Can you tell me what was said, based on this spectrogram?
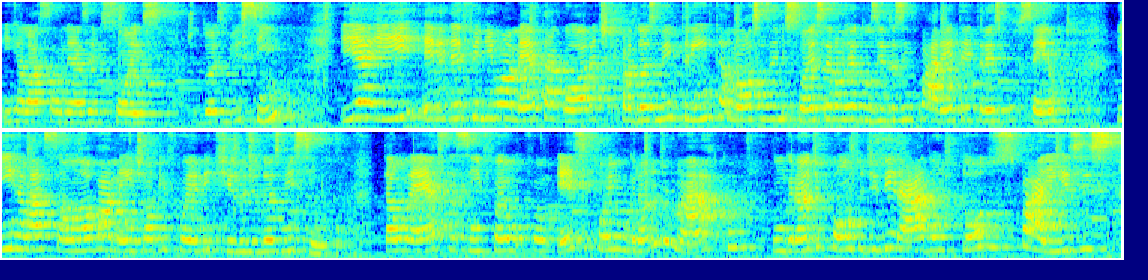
em relação né, às emissões 2005. E aí ele definiu a meta agora de que para 2030 nossas emissões serão reduzidas em 43% em relação novamente ao que foi emitido de 2005. Então essa assim foi, foi, esse foi um grande marco, um grande ponto de virada onde todos os países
